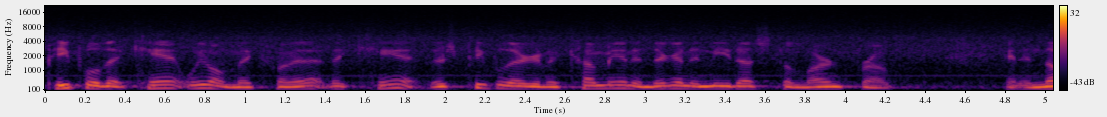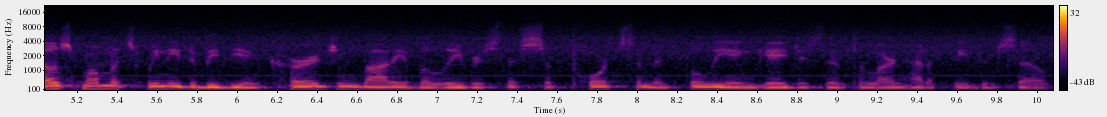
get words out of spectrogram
People that can't, we don't make fun of that. They can't. There's people that are going to come in and they're going to need us to learn from. And in those moments, we need to be the encouraging body of believers that supports them and fully engages them to learn how to feed themselves.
